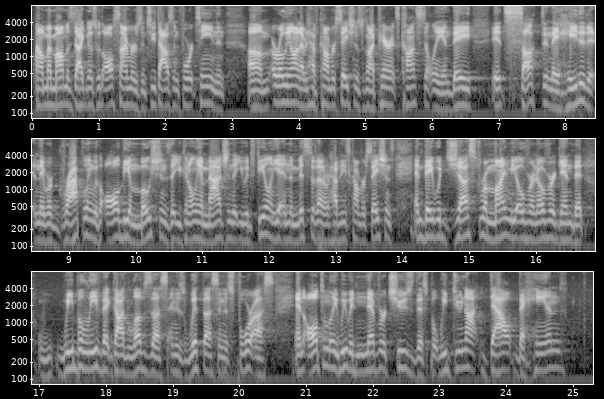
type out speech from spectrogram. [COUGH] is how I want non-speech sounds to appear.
um, my mom was diagnosed with Alzheimer's in 2014, and um, early on, I would have conversations with my parents constantly, and they it sucked, and they hated it, and they were grappling with all the emotions that you can only imagine that you would feel, and yet in the midst of that, I would have these conversations, and they would just remind me over and over again that we believe that God loves us and is with us and is for us, and ultimately, we would never choose this, but we do not doubt the hand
